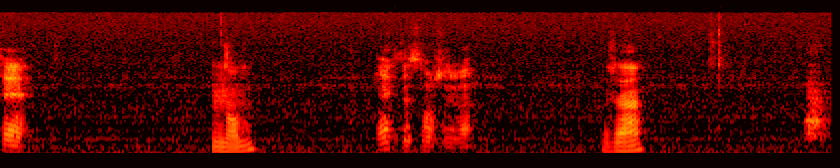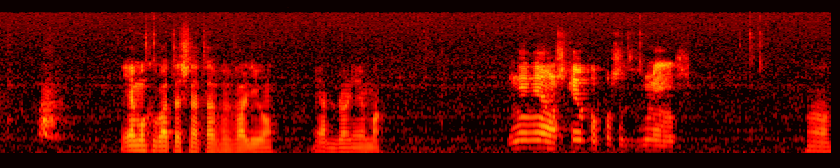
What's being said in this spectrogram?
Ty, No, jak to jest możliwe? że? Jemu chyba też neta wywaliło. Jak go nie ma. Szkiełko poszedł wymienić. O.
